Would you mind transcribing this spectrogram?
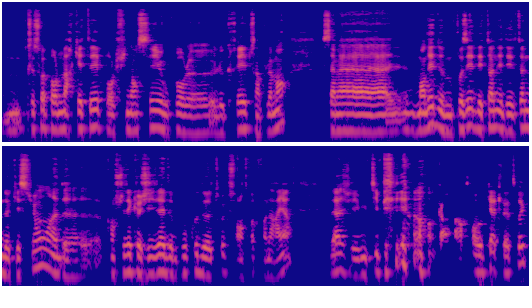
que ce soit pour le marketer, pour le financer ou pour le, créer tout simplement, ça m'a demandé de me poser des tonnes et des tonnes de questions. De, quand je disais que je disais beaucoup de trucs sur l'entrepreneuriat, là j'ai multiplié encore trois ou quatre le truc.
